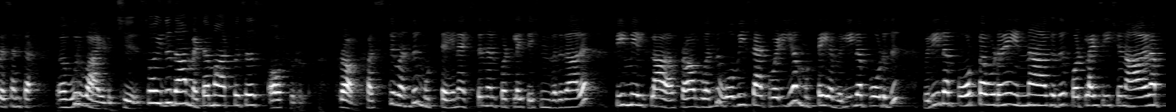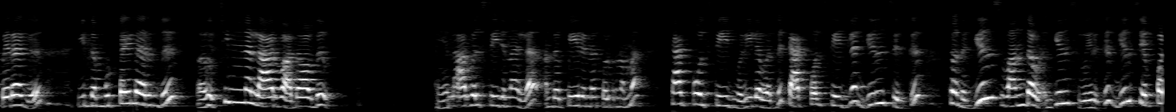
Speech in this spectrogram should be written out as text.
ப்ரெசண்ட்டாக உருவாயிடுச்சு. ஸோ இதுதான் மெட்டமார்பிசஸ் ஆஃப் ஃப்ராக் ஃபஸ்ட்டு வந்து முட்டை. ஏன்னா எக்ஸ்டர்னல் ஃபர்டிலைசேஷன்றதுனால ஃபீமேல் ஃப்ளா ஃப்ராக் வந்து ஓவிசாக் வழியாக முட்டையை வெளியில் போடுது. வெளியில் போட்ட உடனே என்ன ஆகுது? ஃபர்டிலைசேஷன் ஆன பிறகு இந்த முட்டையிலருந்து சின்ன லார்வா அதாவது லார்வல் ஸ்டேஜ்லாம் இல்லை அந்த பேர் என்ன சொல்கிறோம் நம்ம? டாட்போல் ஸ்டேஜ் வெளியில் வருது. டாட்போல் ஸ்டேஜில் கில்ஸ் இருக்குது ஸோ அந்த கில்ஸ் வந்த கில்ஸ் இருக்குது கில்ஸ் எப்போ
